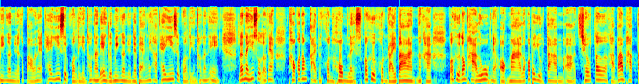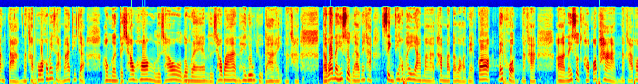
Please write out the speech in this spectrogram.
มีเงินอยู่ในกระเป๋าเนี่ยแค่20 กว่าเหรียญเท่านั้นเองหรือมีเงินอยู่ในแบงค์เนี่ยค่ะแค่ 20 กว่าเหรียญเท่านั้นเอง แล้วในที่สุดแล้วเนี่ยเขาก็ต้องกลายเป็นคน homeless ก็คือคนไร้บ้านนะคะ ก็คือต้องพาลูกเนี่ยออกมาแล้วก็ไปอยู่ตาม shelter ค่ะบ้านพักต่างๆนะคะ เพราะว่าเขาไม่สามารถที่จะเอาเงินไปเช่าห้องหรือเช่าโรงแรม หรือเช่าบ้านให้ลูกอยู่ได้นะคะ แต่ว่าในที่สุดแล้วเนี่ยค่ะสิ่งที่เขาพยายามมาทำมาตลอดเนี่ยก็ได้ผลนะคะในสุดเขาก็ผ่านนะคะพอ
